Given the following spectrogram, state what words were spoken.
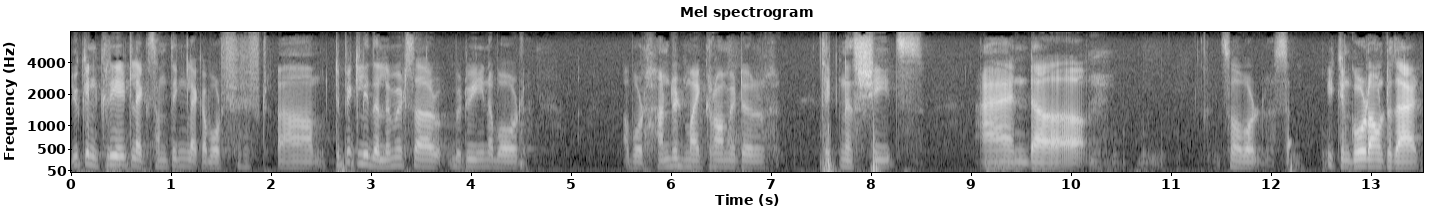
You can create like something like about 50, um, typically the limits are between about about 100 micrometer thickness sheets and uh, so about you can go down to that.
